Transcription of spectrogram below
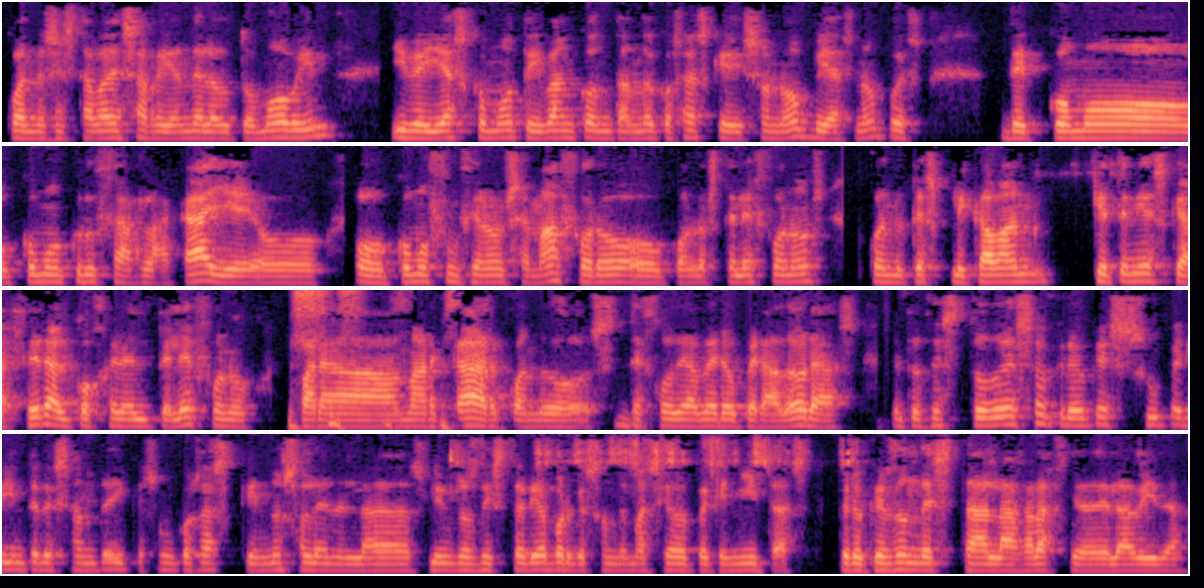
cuando se estaba desarrollando el automóvil y veías cómo te iban contando cosas que son obvias, ¿no? Pues de cómo, cómo cruzar la calle o, cómo funciona un semáforo o con los teléfonos, cuando te explicaban qué tenías que hacer al coger el teléfono para marcar cuando dejó de haber operadoras. Entonces, todo eso creo que es súper interesante y que son cosas que no salen en los libros de historia porque son demasiado pequeñitas, pero que es donde está la gracia de la vida.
